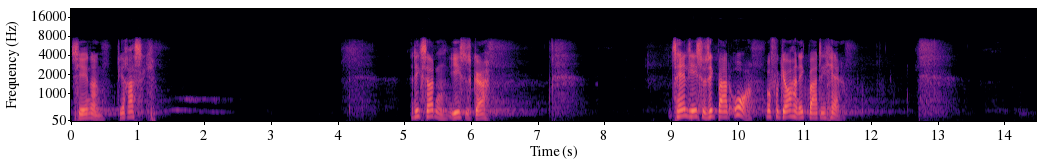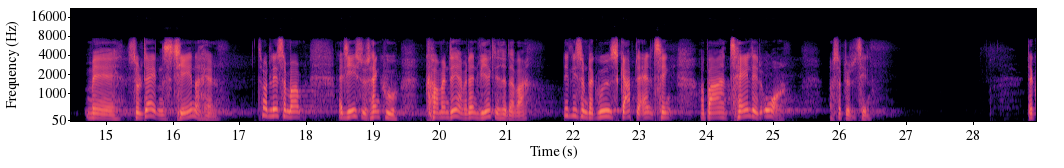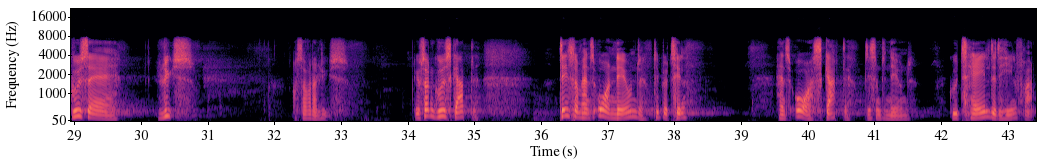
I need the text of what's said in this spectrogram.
Tjeneren bliver rask. Er det ikke sådan, Jesus gør? Talte Jesus ikke bare et ord? Hvorfor gjorde han ikke bare det her? Med soldatens tjener her, så var det lidt som om, at Jesus han kunne kommandere med den virkelighed, der var. Lidt ligesom da Gud skabte alting, og bare talte et ord, og så blev det til. Da Gud sagde lys, og så var der lys. Det er jo sådan, Gud skabte. Det, som hans ord nævnte, det blev til. Hans ord skabte det, som det nævnte. Gud talte det hele frem.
